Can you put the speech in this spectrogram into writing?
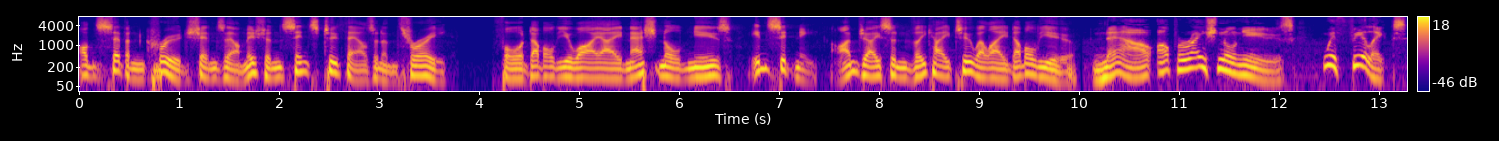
on seven crewed Shenzhou missions since 2003. For WIA National News in Sydney, I'm Jason, VK2LAW. Now, operational news with Felix,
